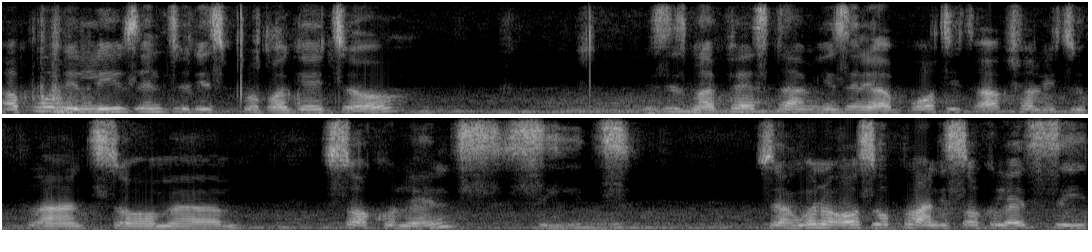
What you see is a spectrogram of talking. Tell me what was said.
I put the leaves into this propagator. This is my first time using it. I bought it actually to plant some um, succulents seeds. So I'm going to also plant the succulent seed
